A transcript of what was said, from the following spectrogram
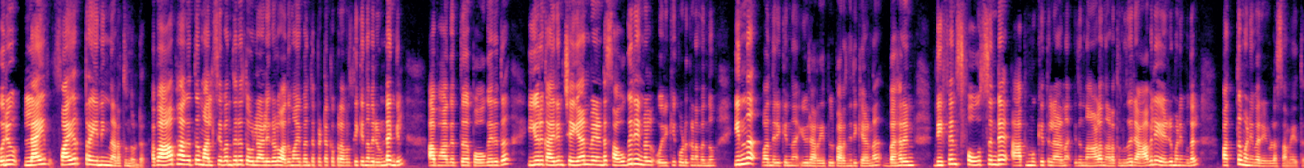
ഒരു ലൈവ് ഫയർ ട്രെയിനിങ് നടത്തുന്നുണ്ട്. അപ്പോൾ ആ ഭാഗത്ത് മത്സ്യബന്ധന തൊഴിലാളികളോ അതുമായി ബന്ധപ്പെട്ടൊക്കെ പ്രവർത്തിക്കുന്നവരുണ്ടെങ്കിൽ ആ ഭാഗത്ത് പോകരുത്. ഈ ഒരു കാര്യം ചെയ്യാൻ വേണ്ട സൗകര്യങ്ങൾ ഒരുക്കി കൊടുക്കണമെന്നും ഇന്ന് വന്നിരിക്കുന്ന ഈ ഒരു അറിയിപ്പിൽ പറഞ്ഞിരിക്കുകയാണ്. ബഹ്റിൻ ഡിഫൻസ് ഫോഴ്സിന്റെ ആഭിമുഖ്യത്തിലാണ് ഇത് നാളെ നടത്തുന്നത്. രാവിലെ ഏഴ് മണി മുതൽ പത്ത് മണി വരെയുള്ള സമയത്ത്.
